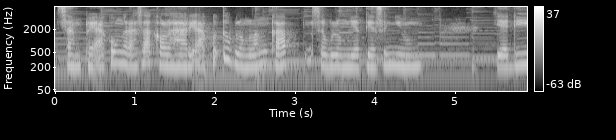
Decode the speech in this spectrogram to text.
sampai aku ngerasa kalau hari aku tuh belum lengkap sebelum lihat dia senyum. Jadi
